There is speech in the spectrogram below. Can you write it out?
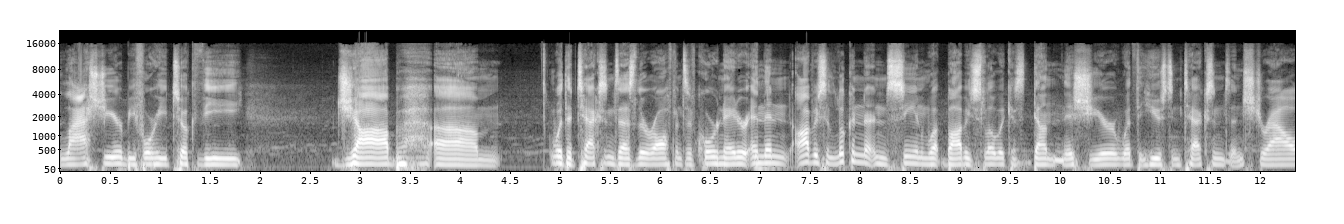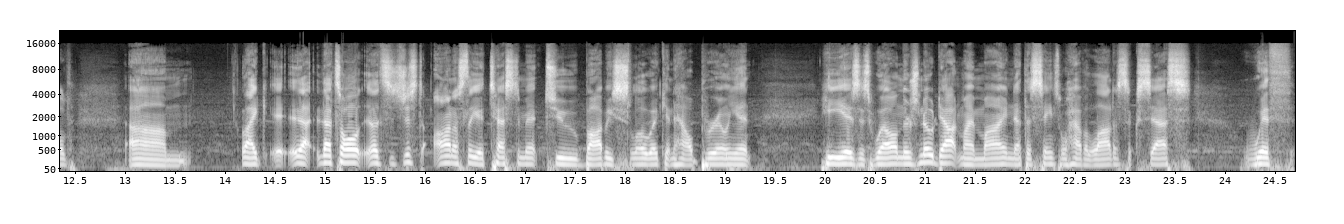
last year before he took the job um, with the Texans as their offensive coordinator. And then obviously looking and seeing what Bobby Slowik has done this year with the Houston Texans and Stroud. Um, like that's all. That's just honestly a testament to Bobby Slowik and how brilliant he is as well. And there's no doubt in my mind that the Saints will have a lot of success with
